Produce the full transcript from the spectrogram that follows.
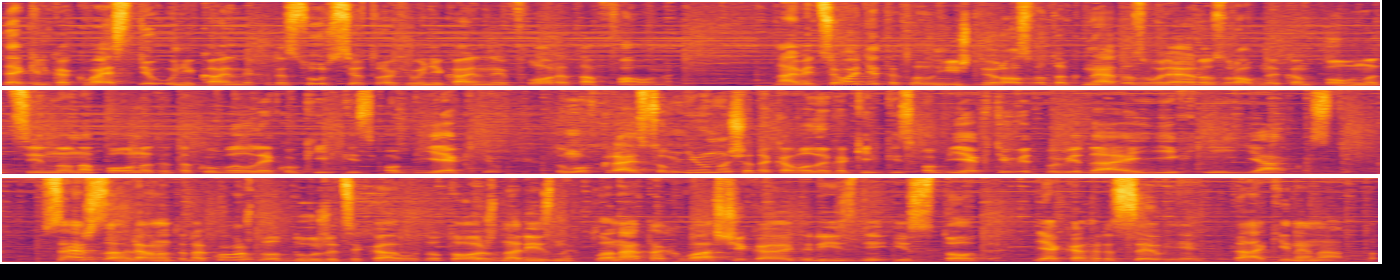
Декілька квестів, унікальних ресурсів, трохи унікальної флори та фауни. Навіть сьогодні технологічний розвиток не дозволяє розробникам повноцінно наповнити таку велику кількість об'єктів, тому вкрай сумнівно, що така велика кількість об'єктів відповідає їхній якості. Все ж заглянути на кожну дуже цікаво. До того ж, на різних планетах вас чекають різні істоти, як агресивні, так і не надто.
